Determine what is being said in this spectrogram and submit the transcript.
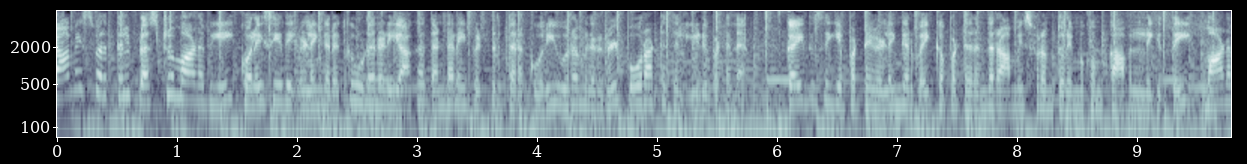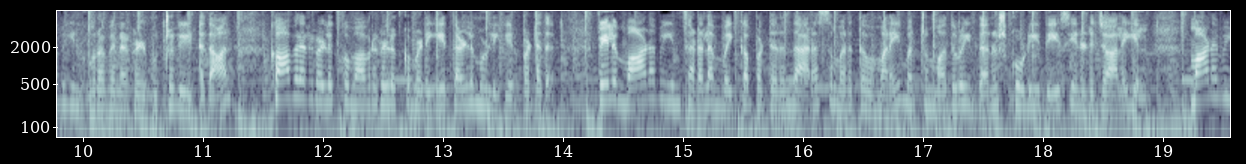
ராமேஸ்வரத்தில் பிளஸ் டூ மாணவியை கொலை செய்த இளைஞருக்கு உடனடியாக தண்டனை பெற்றுத்தரக்கோரி உறவினர்கள் போராட்டத்தில் ஈடுபட்டனர். கைது செய்யப்பட்ட இளைஞர் வைக்கப்பட்டிருந்த ராமேஸ்வரம் துறைமுகம் காவல் நிலையத்தை மாணவியின் உறவினர்கள் முற்றுகையிட்டதால் காவலர்களுக்கும் அவர்களுக்கும் இடையே தள்ளுமுள்ளி ஏற்பட்டது. மேலும் மாணவியின் சடலம் வைக்கப்பட்டிருந்த அரசு மருத்துவமனை மற்றும் மதுரை தனுஷ்கோடி தேசிய நெடுஞ்சாலையில் மாணவி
